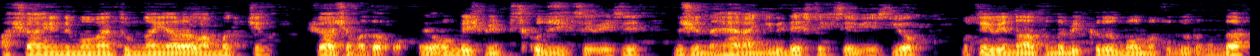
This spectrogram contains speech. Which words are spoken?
Aşağı yönlü momentumdan yararlanmak için şu aşamada e, 15.000 psikolojik seviyesi dışında herhangi bir destek seviyesi yok. Bu seviyenin altında bir kırılma olması durumunda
